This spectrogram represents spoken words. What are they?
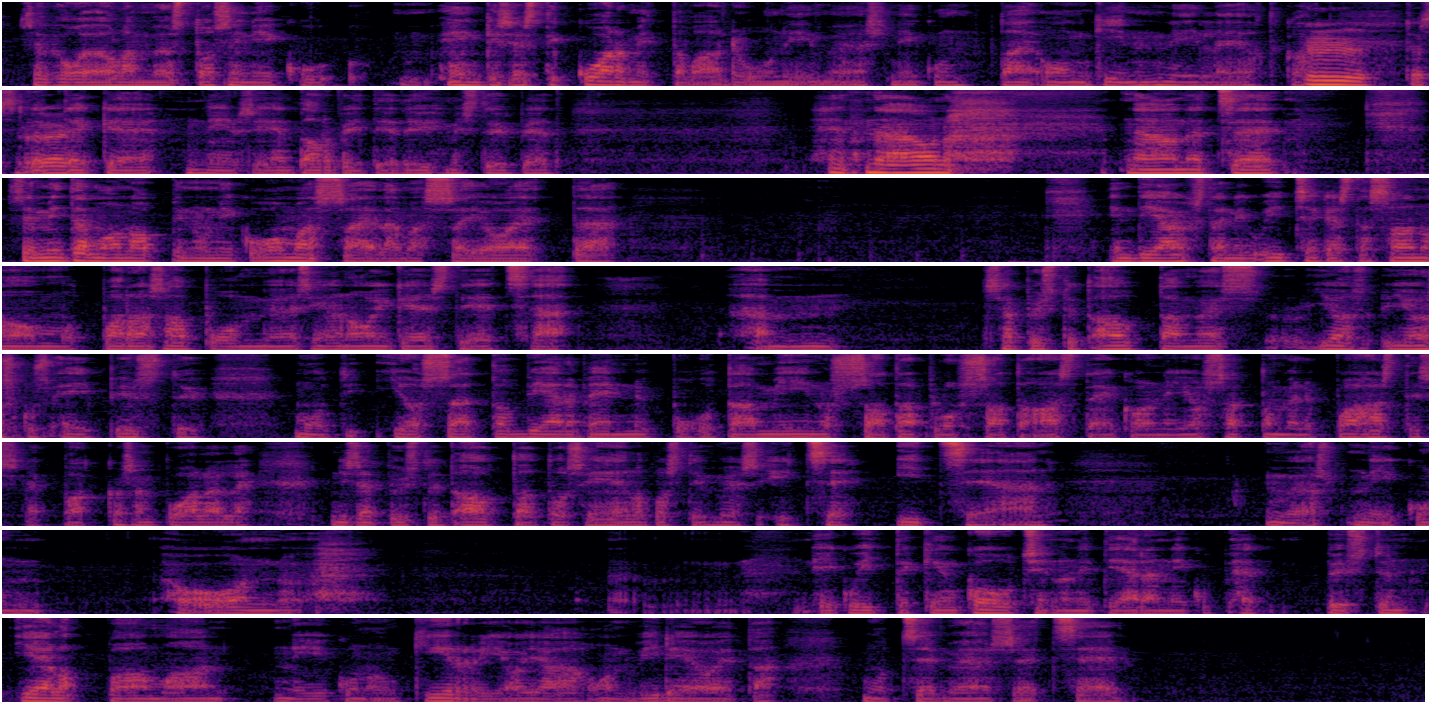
se voi olla myös tosi niin kuin henkisesti kuormittavaa duunia myös, niin kuin, tai onkin niille, jotka mm, sitä ei. tekee, niin siihen tarvii tietyn ihmistyyppiä. Että nämä on, nämä on että se, se, mitä mä oon oppinut niin kuin omassa elämässä jo, että en tiedä, onko sitä niin itsekästä sanoa, mutta paras apu on myös ihan oikeasti, että sä, äm, sä pystyt auttamaan myös, jos, joskus ei pysty, mutta jos sä et ole vielä mennyt, puhutaan miinus 100 plus 100 asteikolla, niin jos sä et ole mennyt pahasti sinne pakkasen puolelle, niin sä pystyt auttaa tosi helposti myös itse itseään. Myös niin kuin on, niin kuin itsekin on coachina, niin tiedän, niin kuin, että pystyn jelppaamaan, niin kuin on kirjoja, on videoita, mutta se myös, että se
